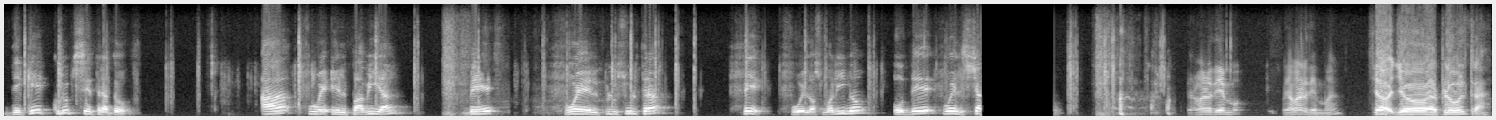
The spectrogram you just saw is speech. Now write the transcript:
¿De qué club se trató? A fue el Pavía, B fue el Plus Ultra, C fue Los Molinos o D fue el Shakhtar. Cuidado con el diezmo. Cuidado con el diezmo, ¿eh? Yo, yo, el Plus Ultra.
